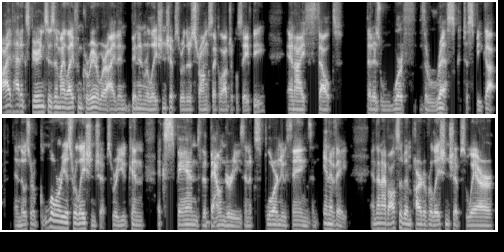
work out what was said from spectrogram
I've had experiences in my life and career where I've been in relationships where there's strong psychological safety. And I felt that is worth the risk to speak up. And those are glorious relationships where you can expand the boundaries and explore new things and innovate. And then I've also been part of relationships where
